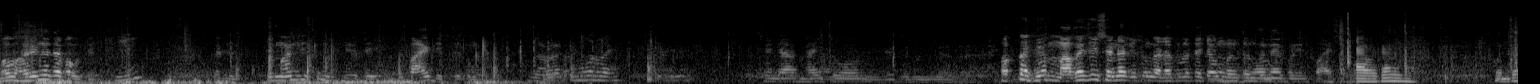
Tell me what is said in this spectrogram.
भाऊ हरिणच आहे भाऊ ते. ते मान दिसते पाय दिसते तुम्हाला. शेंडा खायचो फक्त हे मागे जे शेंडा दिसून राहिला तुला त्याच्यावर म्हणतो ना. काय होता? ना कोणता?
